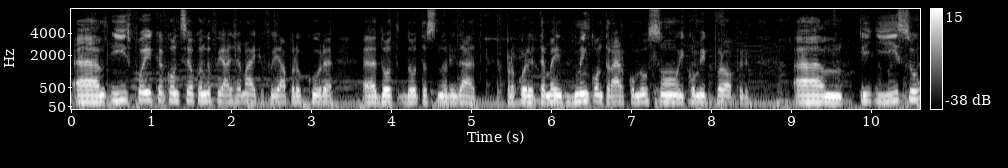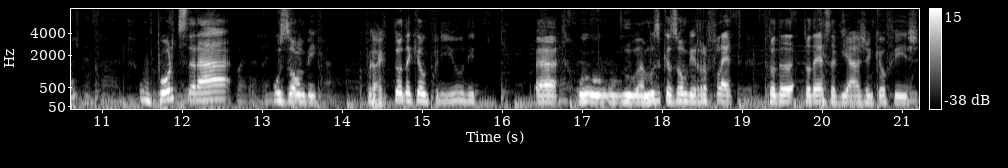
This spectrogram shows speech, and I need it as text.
Ahm, e isso foi o que aconteceu quando eu fui à Jamaica. Fui à procura ah, de, outra, de outra sonoridade, procura também de me encontrar com o meu som e comigo próprio. Ahm, e, e isso, o Porto será o zombie. Porque Ok. todo aquele período ah, o- o- a música zombie reflete toda, toda essa viagem que eu fiz.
